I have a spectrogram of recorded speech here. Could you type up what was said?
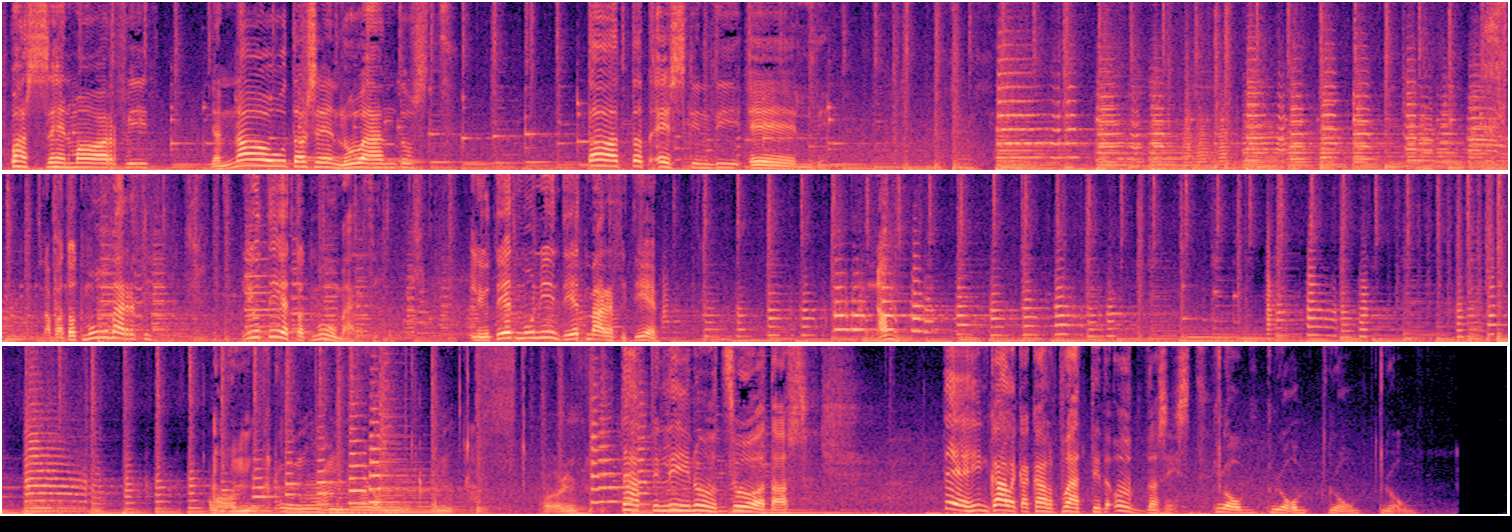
passeen maarfiit ja nautasen luantust. Taattot eskin lii eelli. Napatot muu märfi. Liu tiettot muu märfi. Liu tiet munin tiet märfi tie. Nam. Täppin liinuut suotas. Tehin kalkakal puettit uddosist. Nom, nom, nom, nom.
